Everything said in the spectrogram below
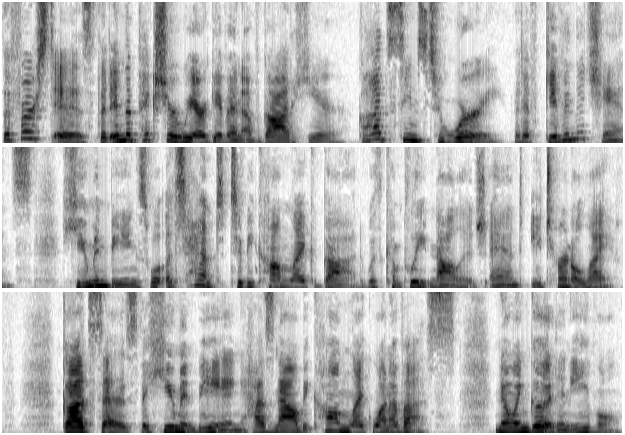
The first is that in the picture we are given of God here, God seems to worry that if given the chance, human beings will attempt to become like God with complete knowledge and eternal life. God says the human being has now become like one of us, knowing good and evil.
